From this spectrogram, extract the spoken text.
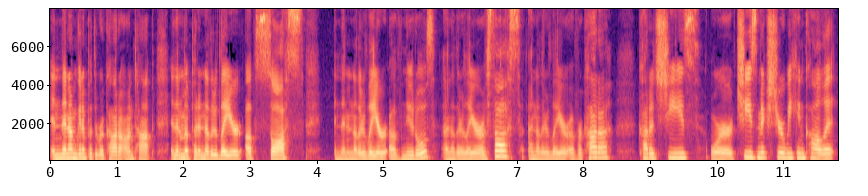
and then I'm going to put the ricotta on top and then I'm going to put another layer of sauce and then another layer of noodles, another layer of sauce, another layer of ricotta, cottage cheese or cheese mixture we can call it.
